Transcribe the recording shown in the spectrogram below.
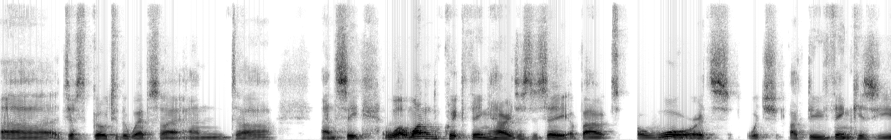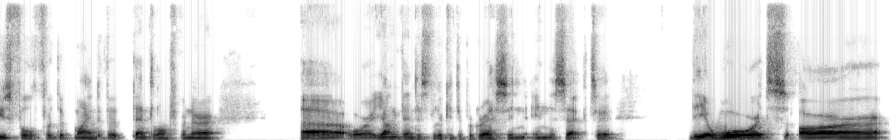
uh, just go to the website and uh, and see. What one quick thing, Harry, just to say about awards, which I do think is useful for the mind of a dental entrepreneur uh, or a young dentist looking to progress in in the sector. The awards are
